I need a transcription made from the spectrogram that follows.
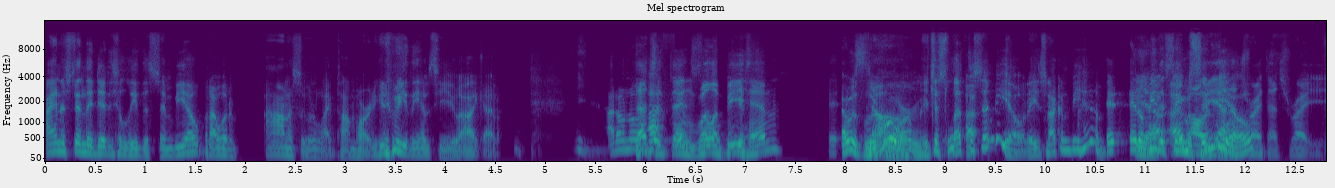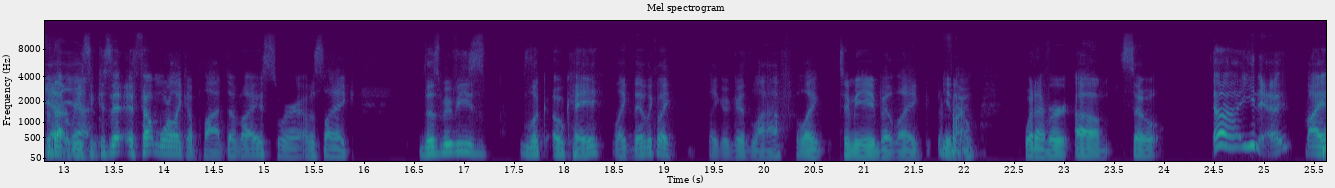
I understand they did it to leave the symbiote, but I would have I honestly would have liked Tom Hardy to be in the MCU. I like, I don't, I don't know. That's if the thing. fits, Will though, it be because him? I was lukewarm it just left the symbiote. It's not going to be him. It, it'll Yeah, be the same I- Oh yeah, that's right. That's right. for that yeah. reason because it, it felt more like a plot device where I was like, those movies look okay, like they look like like a good laugh, like to me, but like They're you fine. know, whatever. Um, so uh, you know, I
